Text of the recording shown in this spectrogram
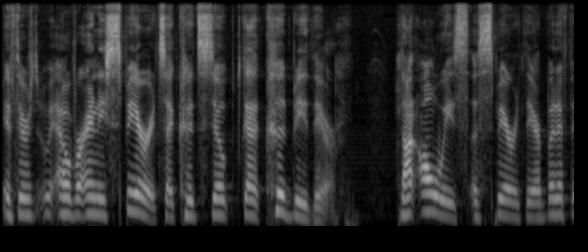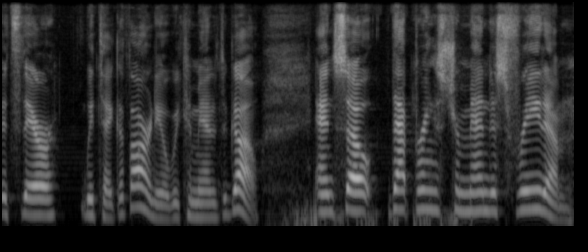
if there's uh, over any spirits that could still that could be there. Not always a spirit there, but if it's there, we take authority or we command it to go. And so that brings tremendous freedom.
